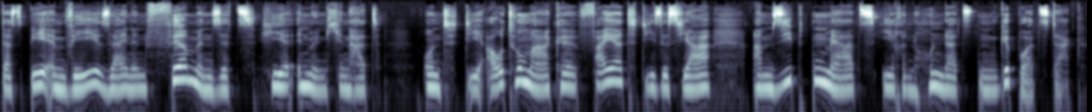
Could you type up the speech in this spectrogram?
dass BMW seinen Firmensitz hier in München hat. Und die Automarke feiert dieses Jahr am 7. März ihren 100. Geburtstag.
